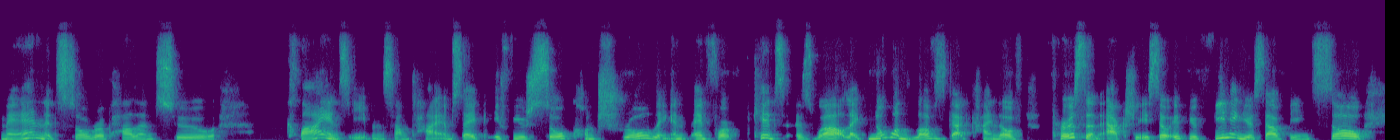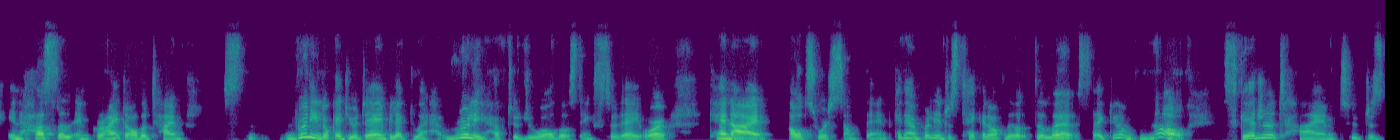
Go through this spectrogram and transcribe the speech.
men it's so repellent to clients even sometimes. Like if you're so controlling and, and for kids as well like no one loves that kind of person actually. So if you're feeling yourself being so in hustle and grind all the time really look at your day and be like do i really have to do all those things today? Or can i outsource something? Can i really just take it off the, the list? Like do no. Schedule time to just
